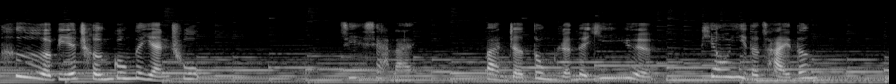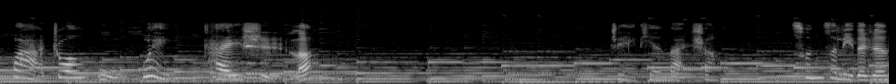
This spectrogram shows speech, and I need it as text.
特别成功的演出。接下来。伴着动人的音乐、飘逸的彩灯，化妆舞会开始了。这天晚上，村子里的人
